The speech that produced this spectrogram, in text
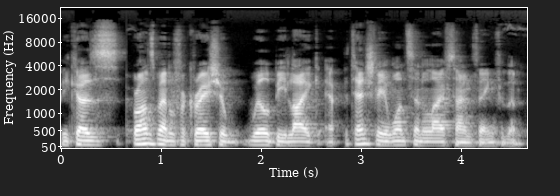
because bronze medal for Croatia will be like a, potentially a once in a lifetime thing for them.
